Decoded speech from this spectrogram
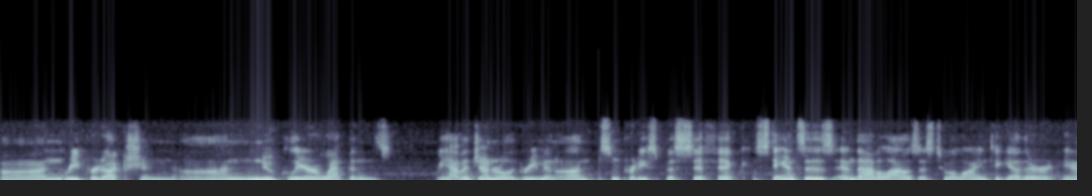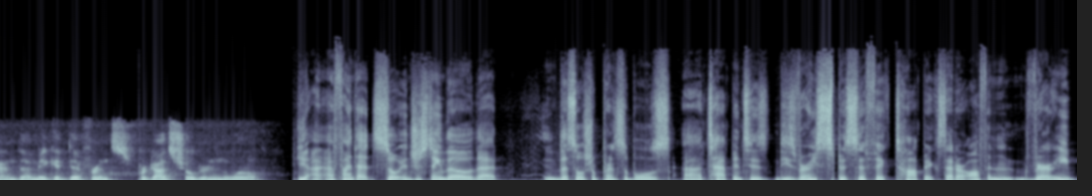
on reproduction, on nuclear weapons. We have a general agreement on some pretty specific stances, and that allows us to align together and uh, make a difference for God's children in the world. Yeah, I find that so interesting, though, that the social principles uh, tap into these very specific topics that are often very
